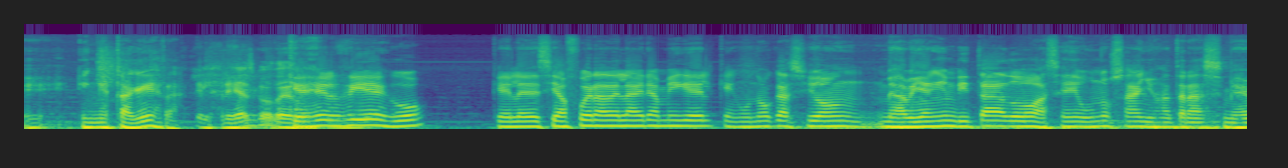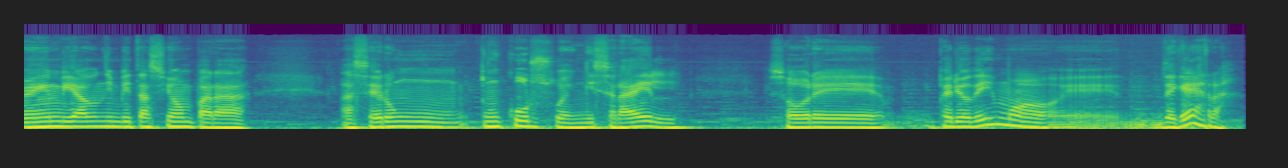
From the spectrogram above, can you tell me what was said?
eh, en esta guerra. El riesgo de. Que es el riesgo que le decía fuera del aire a Miguel que en una ocasión me habían invitado hace unos años atrás, me habían enviado una invitación para hacer un, un curso en Israel sobre periodismo eh, de guerra.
